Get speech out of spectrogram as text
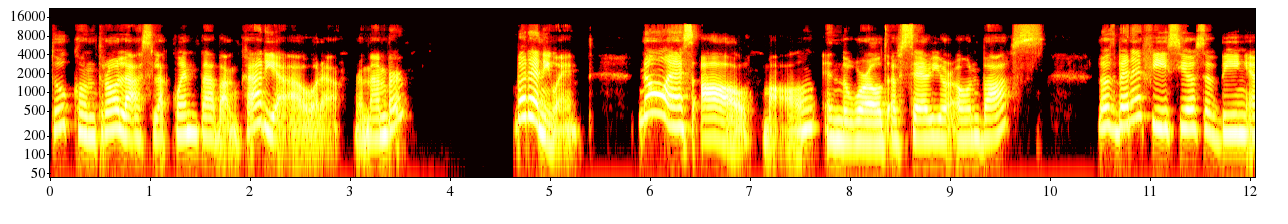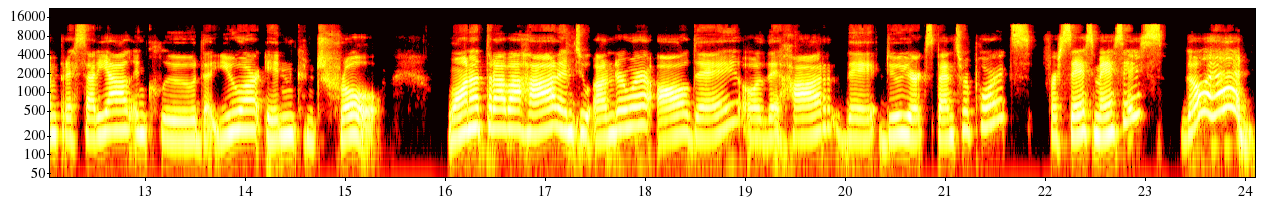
tú controlas la cuenta bancaria ahora, remember? But anyway, no es all mal in the world of ser your own boss. Los beneficios of being empresarial include that you are in control. ¿Wanna trabajar en tu underwear all day or dejar de do your expense reports for seis meses? Go ahead.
